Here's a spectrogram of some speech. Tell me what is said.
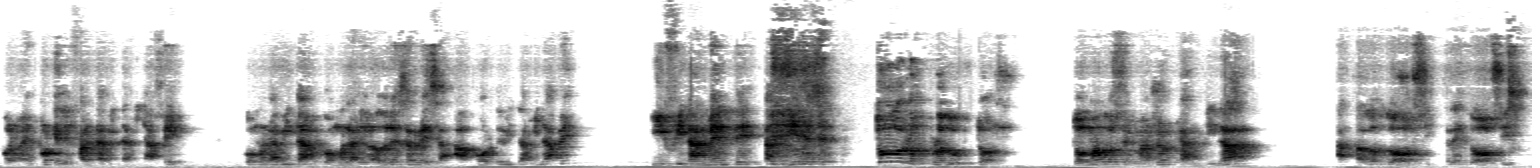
bueno, es porque le falta vitamina B. Como la, como la levadura de cerveza aporte vitamina B, y finalmente, también es, todos los productos tomados en mayor cantidad, hasta dos dosis, tres dosis,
